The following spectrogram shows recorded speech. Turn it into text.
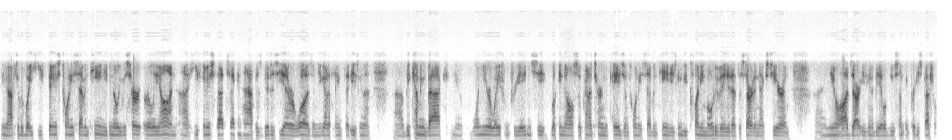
you know, after the way he finished 2017, even though he was hurt early on, uh, he finished that second half as good as he ever was. And you got to think that he's going to uh, be coming back, you know, one year away from free agency, looking to also kind of turn the page on 2017. He's going to be plenty motivated at the start of next year. And, uh, you know, odds are he's going to be able to do something pretty special.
